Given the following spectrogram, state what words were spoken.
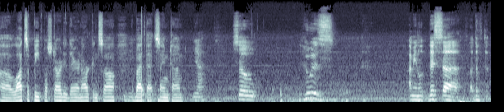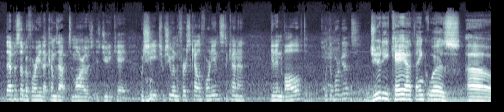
Uh, lots of people started there in Arkansas mm-hmm. about that same time. Yeah. So, who is? I mean, this uh, the, the, episode before you that comes out tomorrow is, is Judy Kay. Was mm-hmm. she was she one of the first Californians to kind of get involved? with the Boer goats? Judy Kay, I think, was uh,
